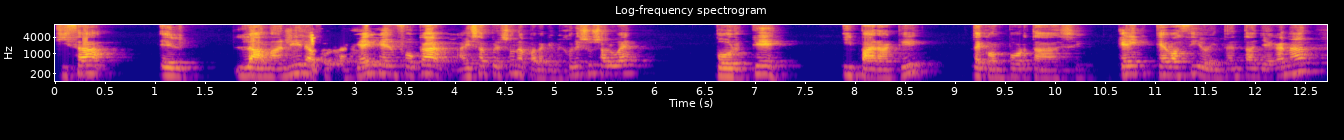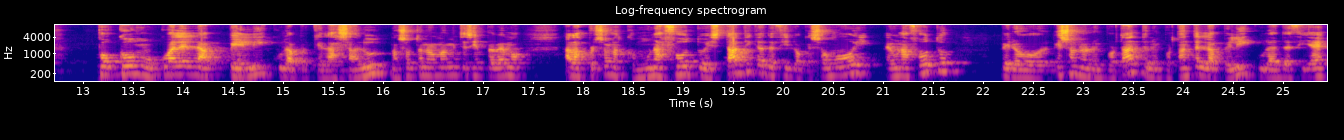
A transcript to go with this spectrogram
quizá el, la manera por la que hay que enfocar a esa persona para que mejore su salud es por qué y para qué te comportas así. ¿Qué, qué vacío intentas llegar a? ¿Cómo? ¿Cuál es la película? Porque la salud, nosotros normalmente siempre vemos a las personas como una foto estática, es decir, lo que somos hoy es una foto, pero eso no es lo importante, lo importante es la película, es decir, es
